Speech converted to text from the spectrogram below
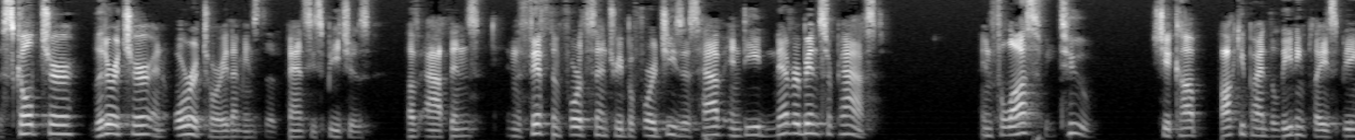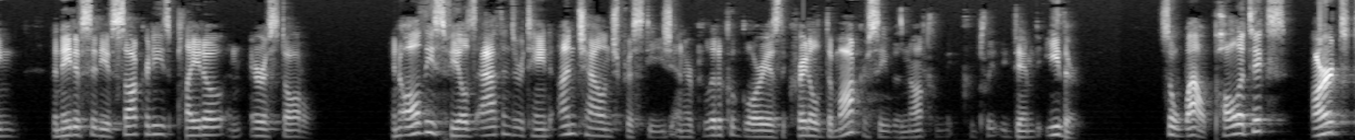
The sculpture, literature, and oratory, that means the fancy speeches of Athens in the 5th and 4th century before Jesus have indeed never been surpassed. In philosophy, too, she occupied the leading place, being the native city of Socrates, Plato, and Aristotle. In all these fields, Athens retained unchallenged prestige, and her political glory as the cradle of democracy was not completely dimmed either. So, wow, politics, art,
